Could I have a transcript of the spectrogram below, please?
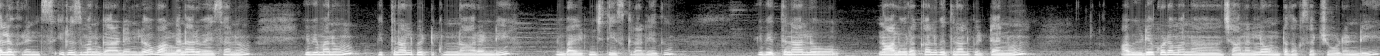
హలో ఫ్రెండ్స్ ఈరోజు మన గార్డెన్లో వంగనారు వేశాను. ఇవి మనం విత్తనాలు పెట్టుకున్న నారండి నేను బయట నుంచి తీసుకురాలేదు. ఈ విత్తనాలు నాలుగు రకాల విత్తనాలు పెట్టాను. ఆ వీడియో కూడా మన ఛానల్లో ఉంటుంది ఒకసారి చూడండి.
